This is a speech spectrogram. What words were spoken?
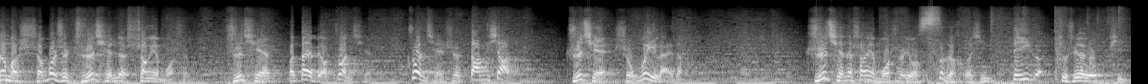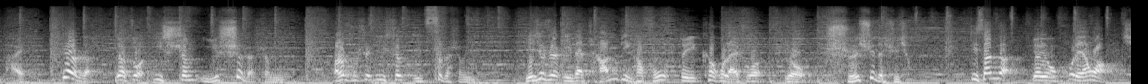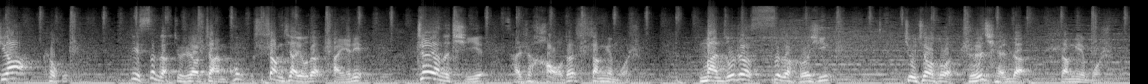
那么什么是值钱的商业模式？值钱不代表赚钱，赚钱是当下的，值钱是未来的。值钱的商业模式有四个核心：第一个就是要有品牌；第二个要做一生一世的生意，而不是一生一次的生意，也就是你的产品和服务对于客户来说有持续的需求；第三个要用互联网加客户；第四个就是要掌控上下游的产业链，这样的企业才是好的商业模式。满足这四个核心，就叫做值钱的商业模式。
